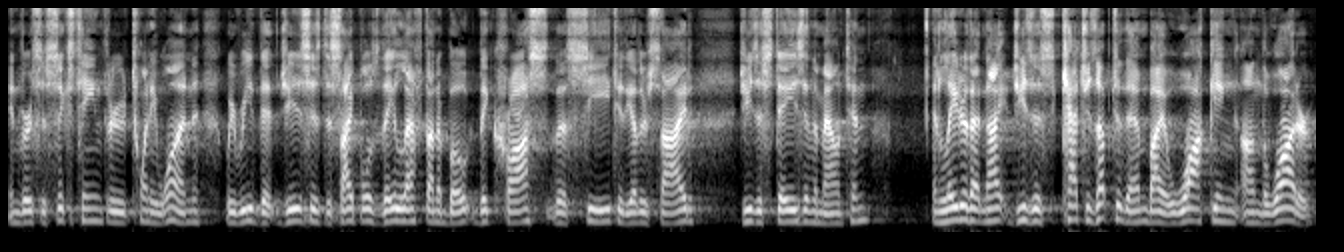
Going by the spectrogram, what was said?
in verses 16 through 21, we read that Jesus' disciples, they left on a boat. They cross the sea to the other side. Jesus stays in the mountain. And later that night, Jesus catches up to them by walking on the water.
